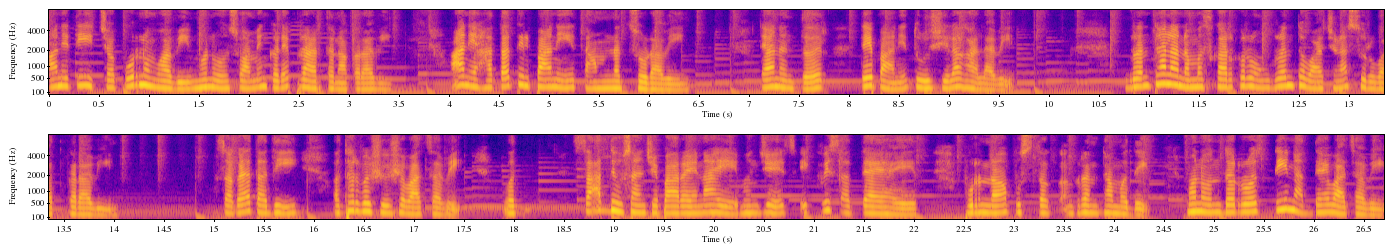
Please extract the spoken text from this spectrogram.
आणि ती इच्छा पूर्ण व्हावी म्हणून स्वामींकडे प्रार्थना करावी आणि हातातील पाणी तामनात सोडावे. त्यानंतर ते पाणी तुळशीला घालावे. ग्रंथाला नमस्कार करून ग्रंथ वाचनास सुरुवात करावी. सगळ्यात आधी अथर्वशीर्ष वाचावे व सात दिवसांचे पारायण आहे म्हणजेच एकवीस अध्याय आहेत पूर्ण पुस्तक ग्रंथामध्ये. म्हणून दररोज तीन अध्याय वाचावे.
